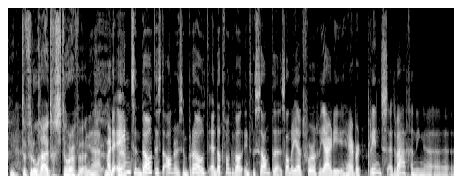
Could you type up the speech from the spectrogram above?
ja. te vroeg uitgestorven. Ja, maar de een zijn dood is de ander zijn brood. En dat vond ik wel interessant. Uh, Sander, jij hebt vorig jaar die Herbert Prins uit Wageningen uh,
